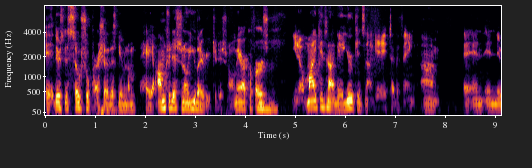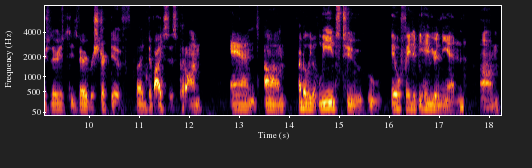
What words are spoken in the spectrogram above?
it, there's this social pressure that is given them. Hey, I'm traditional. You better be traditional. America 1st mm-hmm. You know, my kid's not gay. Your kid's not gay. Type of thing. Um, and and there's there's these very restrictive uh, devices put on, and um, I believe it leads to ill-fated behavior in the end. Um,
